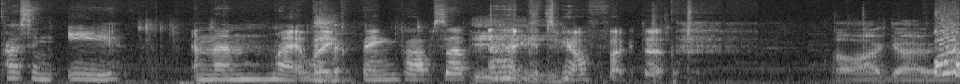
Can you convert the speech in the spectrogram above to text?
pressing E and then my like thing pops up and it gets E. me all fucked up. Oh, I got it. Oh!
